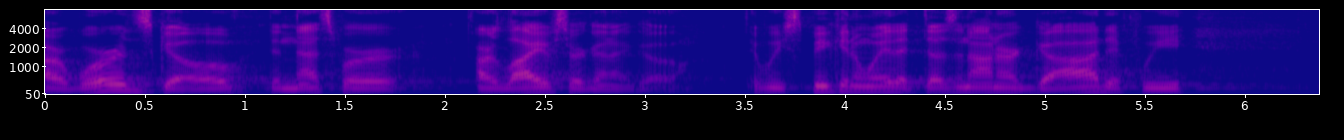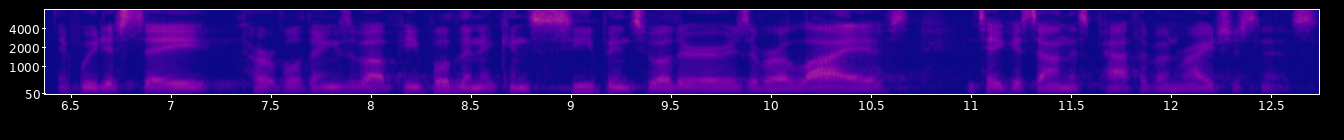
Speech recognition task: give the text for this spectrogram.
our words go, then that's where our lives are going to go. If we speak in a way that doesn't honor God, if we if we just say hurtful things about people, then it can seep into other areas of our lives and take us down this path of unrighteousness.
